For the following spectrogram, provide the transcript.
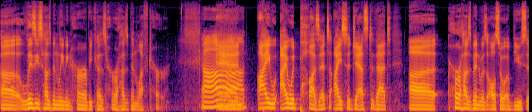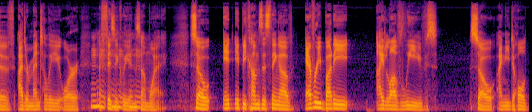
uh, Lizzie's husband leaving her because her husband left her. Ah. And I, I would posit, I suggest that uh, her husband was also abusive, either mentally or Mm-hmm, physically in some way. So it, it becomes this thing of everybody I love leaves, so I need to hold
